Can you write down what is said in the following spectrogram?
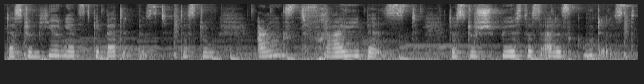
dass du im Hier und Jetzt gebettet bist, dass du angstfrei bist, dass du spürst, dass alles gut ist,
